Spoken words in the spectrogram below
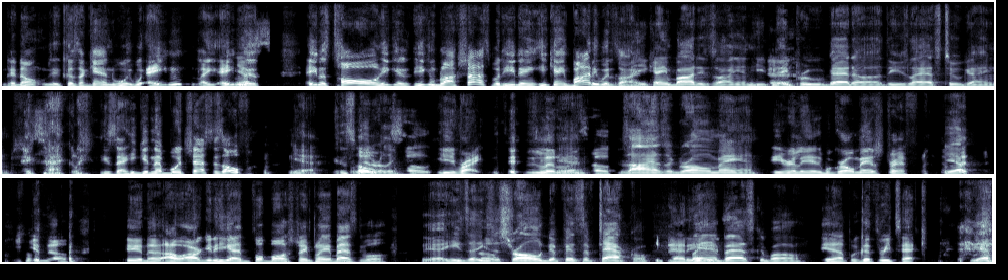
They don't because again, with with Ayton, like Ayton Yeah. is Ayton is tall. He can he can block shots, but he didn't he can't body with Zion. He can't body Zion. He they proved that uh these last two games. Exactly. He's like he getting that boy chest. is over. Yeah. It's Literally. Over. So you're right. Literally. Yeah. So Zion's a grown man. he really is. Well, grown man strength. Yeah. You know. you know. I would argue that he got football strength playing basketball. Yeah. He's a he's a strong defensive tackle That playing is. basketball. Yep, a good three tech. Yeah.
